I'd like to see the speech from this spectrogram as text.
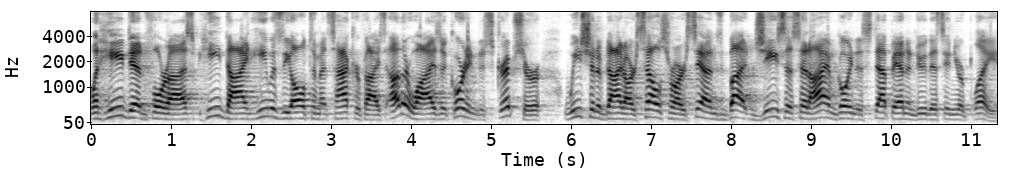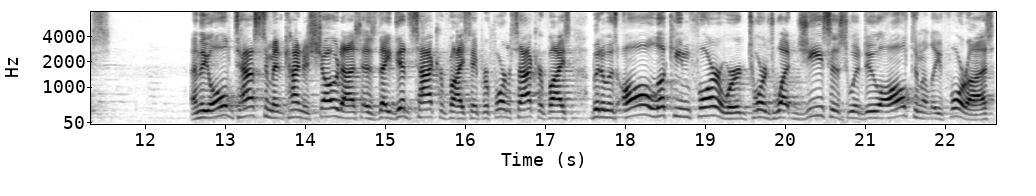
What he did for us, he died, he was the ultimate sacrifice. Otherwise, according to Scripture, we should have died ourselves for our sins, but Jesus said, I am going to step in and do this in your place. And the Old Testament kind of showed us as they did sacrifice, they performed sacrifice, but it was all looking forward towards what Jesus would do ultimately for us.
